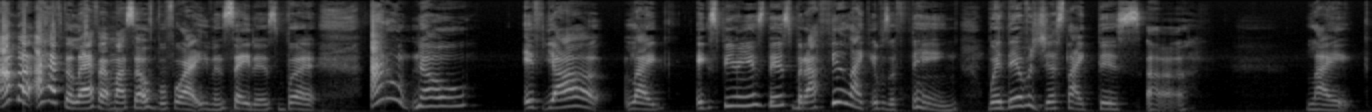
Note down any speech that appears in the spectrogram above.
I'm a, I have to laugh at myself before I even say this but I don't know if y'all like experienced this but I feel like it was a thing where there was just like this uh like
